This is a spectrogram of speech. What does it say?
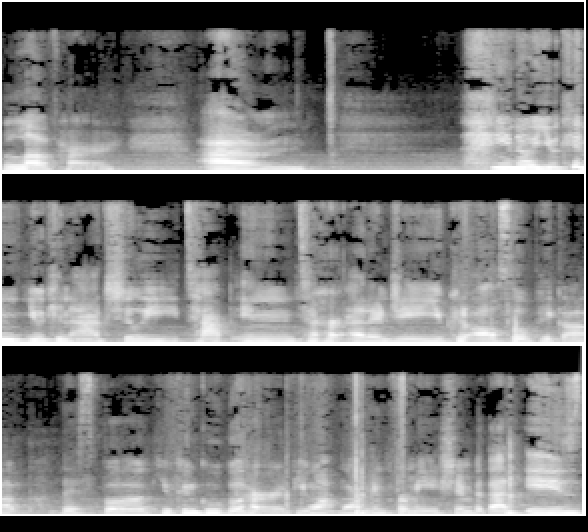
Love her um, you know you can you can actually tap into her energy. You could also pick up this book. You can google her if you want more information but that is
